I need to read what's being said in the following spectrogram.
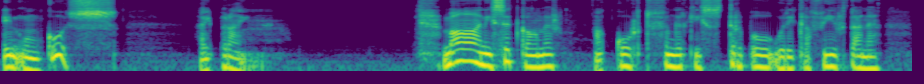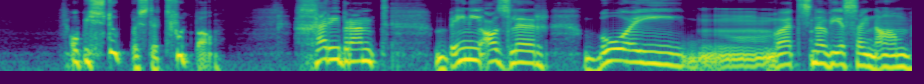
en omkoos. Hy prein. Maar in die sitkamer haar kort vingertjies strippel oor die klaviertande. Op die stoep is dit voetbal. Gerry Brandt, Benny Osler, Boy, mm, wat's nou weer sy naam?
